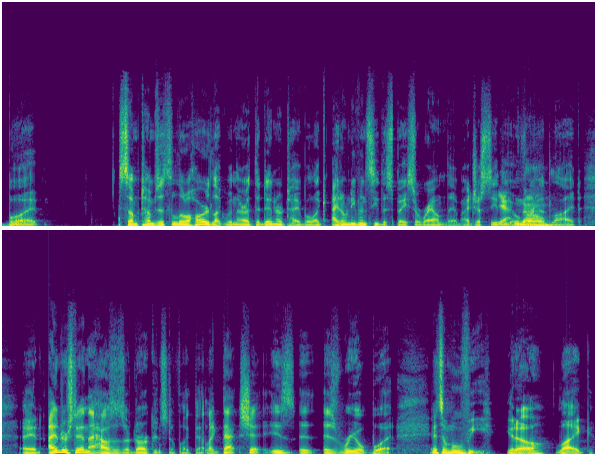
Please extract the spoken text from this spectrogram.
but sometimes it's a little hard like when they're at the dinner table like i don't even see the space around them i just see Yeah. the overhead light and i understand that houses are dark and stuff like that like that shit is is, is real but it's a movie you know like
